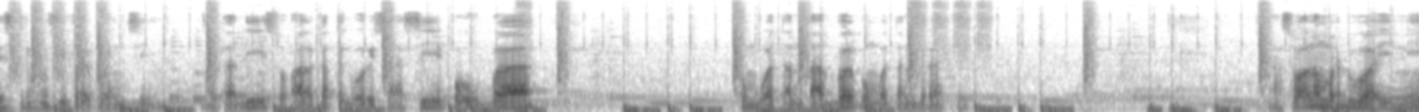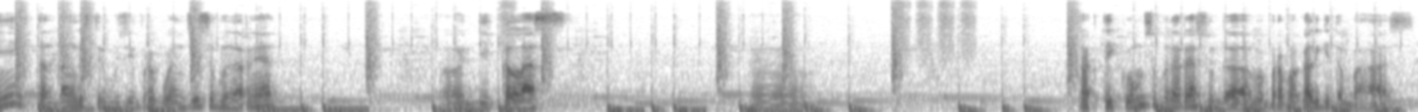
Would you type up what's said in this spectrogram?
distribusi frekuensi. Nah, tadi soal kategorisasi, peubah, pembuatan tabel, pembuatan grafik. Nah, soal nomor dua ini tentang distribusi frekuensi sebenarnya eh, di kelas eh, praktikum sebenarnya sudah beberapa kali kita bahas.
